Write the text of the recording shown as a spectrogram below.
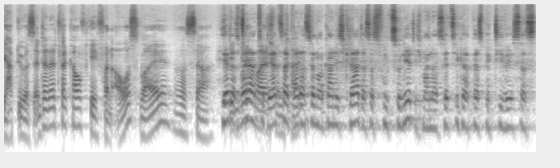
Ihr habt übers Internet verkauft, gehe ich von aus, weil das ja. Ja, das war ja zu der Zeit war das ja noch gar nicht klar, dass das funktioniert. Ich meine, aus jetziger Perspektive ist das,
